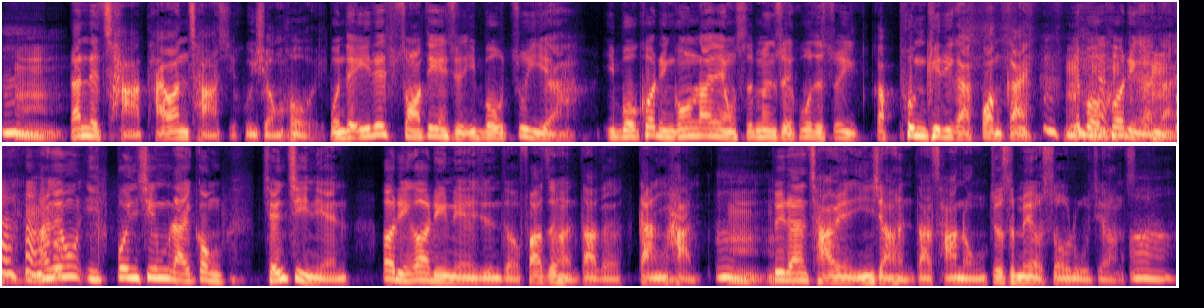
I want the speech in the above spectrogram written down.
嗯，咱的茶台湾茶是非常好的。问题伊咧山顶的时候伊无水啊，伊无可能讲咱用石门水库的水甲喷起你甲灌溉，你无可能啊！但是讲伊本身来讲，前几年。二零二零年的时候发生很大的干旱，嗯，对咱茶园影响很大，茶农就是没有收入这样子。嗯，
